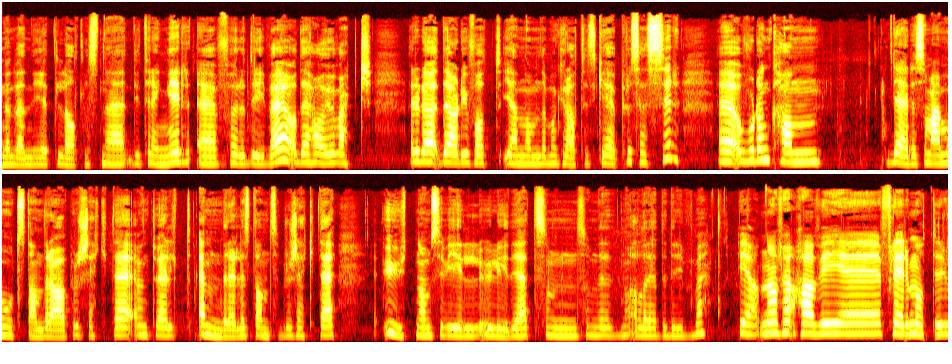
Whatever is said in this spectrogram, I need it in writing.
nødvendige tillatelsene de trenger eh, for å drive, og det har vært det, det har de jo fått gjennom demokratiske prosesser. Eh, og hvordan kan dere som er motstandere av prosjektet, eventuelt endre eller stanse prosjektet utenom sivil ulydighet, som, som, dere allerede driver med? Ja, nå har vi eh, flere måter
